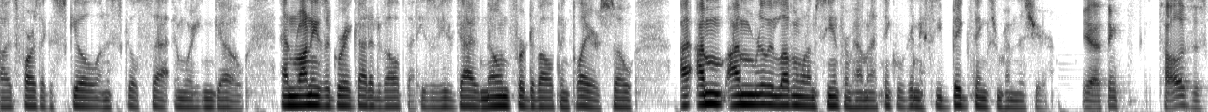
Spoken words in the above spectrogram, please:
Uh, as far as like a skill and a skill set and where he can go, and Ronny is a great guy to develop that. He's he's a guy known for developing players. So I, I'm I'm really loving what I'm seeing from him, and I think we're going to see big things from him this year. Yeah, I think Talles is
